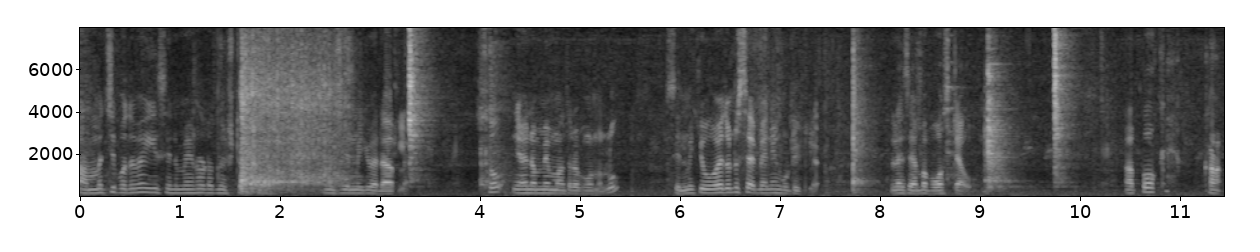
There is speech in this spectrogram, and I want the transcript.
അമ്മച്ചി പൊതുവേ ഈ സിനിമയോടൊന്നും ഇഷ്ടമല്ല. അമ്മച്ചി സിനിമയ്ക്ക് വരാറില്ല. സോ ഞാൻ അമ്മയും മാത്രമേ പോകുന്നുള്ളൂ. സിനിമയ്ക്ക് പോയതുകൊണ്ട് സെബേനെയും കൂട്ടിയിട്ടില്ല. അല്ലെങ്കിൽ സെബ പോസ്റ്റാവും. അപ്പോൾ ഓക്കെ കാണാം.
